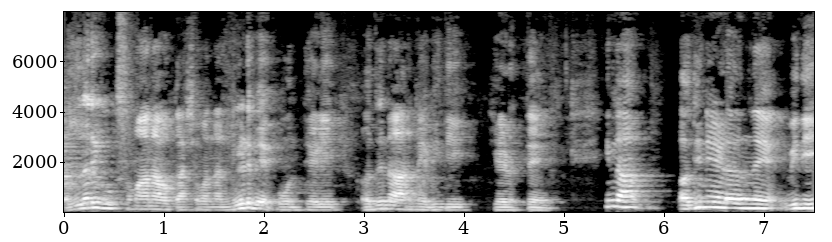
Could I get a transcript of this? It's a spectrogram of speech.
ಎಲ್ಲರಿಗೂ ಸಮಾನ ಅವಕಾಶವನ್ನ ನೀಡಬೇಕು ಅಂತೇಳಿ ಹದಿನಾರನೇ ವಿಧಿ ಹೇಳುತ್ತೆ ಇನ್ನ ಹದಿನೇಳನೇ ವಿಧಿ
